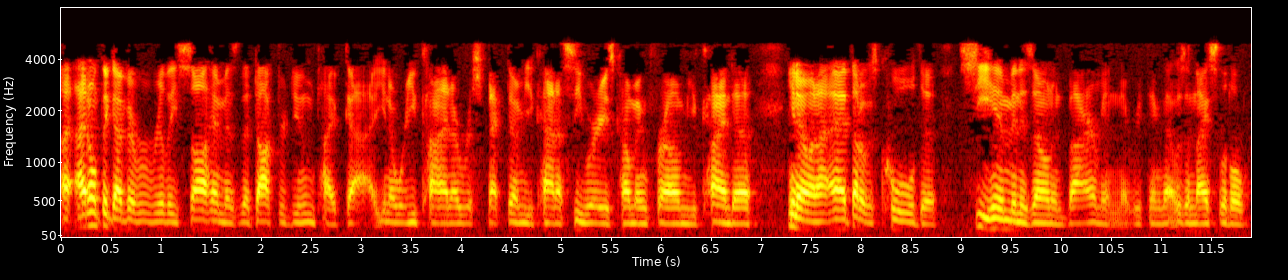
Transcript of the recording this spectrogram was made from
I I don't think I've ever really saw him as the Doctor Doom type guy, you know, where you kind of respect him, you kind of see where he's coming from, you kind of, you know, and I, I thought it was cool to see him in his own environment and everything. That was a nice little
